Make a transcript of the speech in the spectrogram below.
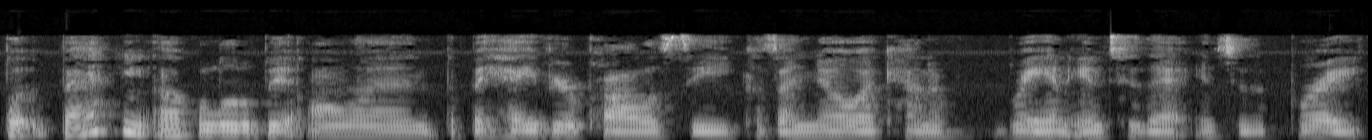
But backing up a little bit on the behavior policy, because I know I kind of ran into that into the break.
